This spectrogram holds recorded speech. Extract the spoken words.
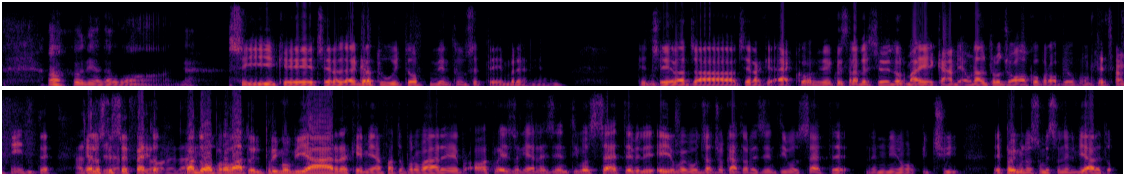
Ah, quello di Ada Wong. Sì, che c'era, è gratuito, il 21 settembre. Che c'era già, c'era anche, ecco, questa è la versione normale che cambia, è un altro gioco proprio completamente. Altra è lo stesso effetto. dai. Quando ho provato il primo VR che mi ha fatfatto provare, prova questo che è Resident Evil 7, ve li- e io avevo già giocato a Resident Evil 7 nel mio PC, e poi me lo sono messo nel VR e ho detto.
